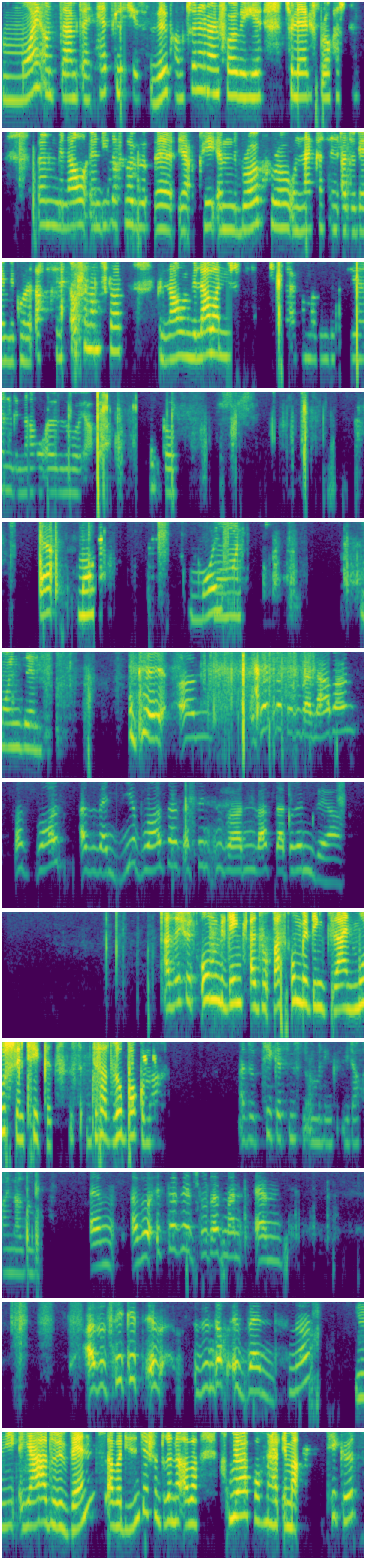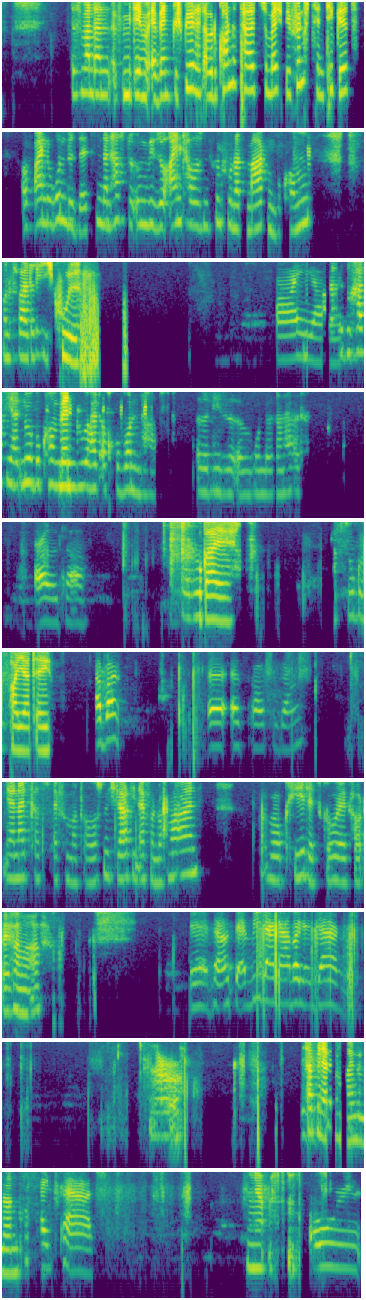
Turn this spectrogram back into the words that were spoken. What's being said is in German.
Moin und damit ein herzliches Willkommen zu einer neuen Folge hier zu Lex Broadcast. Ähm, genau, in dieser Folge, äh, ja, okay, ähm, Brawl Pro und Nightcast, also Game Week 180 sind jetzt auch schon am Start. Genau, und wir labern einfach mal so ein bisschen, genau, also, ja, let's go. Ja, Moin. moin. Moin. Moin, Sinn. Okay, ähm, wir könnten noch darüber labern, was Brawls, also wenn wir Brawlers erfinden würden, was da drin wäre. Also, ich würde unbedingt, also, was unbedingt sein muss, sind Tickets. Das, das hat so Bock gemacht. Also, Tickets müssen unbedingt wieder rein, also. Ähm, also ist das jetzt so, dass man, ähm, also Ticket äh, sind doch Events, ne? Nee, ja, also Events, aber die sind ja schon drin, aber früher braucht man halt immer Tickets, dass man dann mit dem Event gespielt hat, aber du konntest halt zum Beispiel 15 Tickets auf eine Runde setzen, dann hast du irgendwie so 1500 Marken bekommen und das war halt richtig cool. Ah ja. Also du hast sie halt nur bekommen, wenn du halt auch gewonnen hast. Also diese ähm, Runde dann halt. Alter. Das war so geil. Ich hab so gefeiert, ey. Aber äh, er ist rausgegangen. Ja, Nightcast ist einfach mal draußen. Ich lade ihn einfach nochmal ein. Aber okay, let's go. Er haut einfach mal ab. Er ist aus der Wiedergabe gegangen. Ja. Ich hab ihn einfach mal eingeladen. Ein Cast. Ja. Oh.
